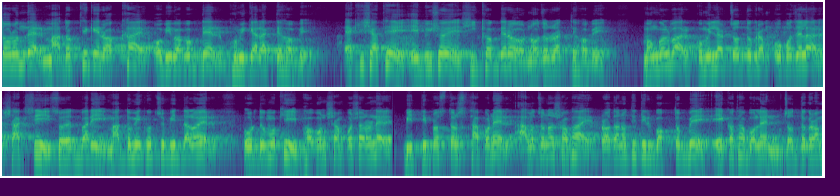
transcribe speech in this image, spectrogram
তরুণদের মাদক থেকে রক্ষায় অভিভাবকদের ভূমিকা রাখতে হবে। একই সাথে এ বিষয়ে শিক্ষকদেরও নজর রাখতে হবে। মঙ্গলবার কুমিল্লার চৌদ্দগ্রাম উপজেলার সাক্ষী সৈয়দবাড়ি মাধ্যমিক উচ্চ বিদ্যালয়ের ঊর্ধ্বমুখী ভবন সম্প্রসারণের ভিত্তিপ্রস্তর স্থাপনের আলোচনা সভায় প্রধান অতিথির বক্তব্যে কথা বলেন চৌদ্দগ্রাম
